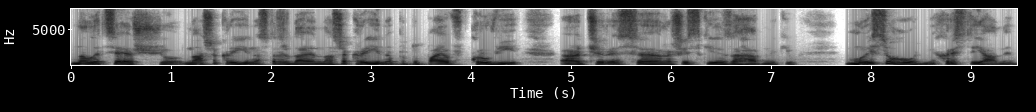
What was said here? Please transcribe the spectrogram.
на лице, що наша країна страждає, наша країна потопає в крові а, через е, рашистських загарбників. Ми сьогодні, християни,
